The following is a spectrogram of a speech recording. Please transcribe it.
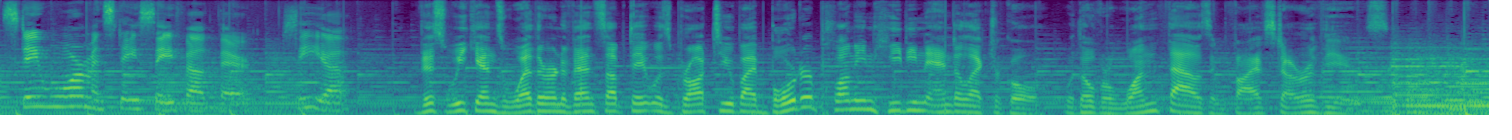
Stay warm and stay safe out there. See ya. This weekend's weather and events update was brought to you by Border Plumbing, Heating, and Electrical, with over 1,000 five star reviews.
